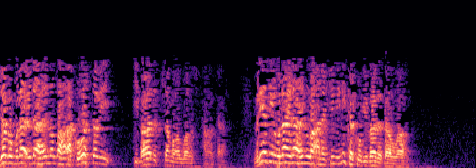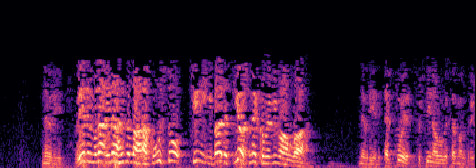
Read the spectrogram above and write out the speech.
Džaba mu la ilaha illallah ako ostavi ibadet samo Allahu subhanahu wa ta'ala. Vrijedi mu la ilaha illallah, a ne čini nikakvog ibadeta Allahu. Ne vrijedi. Vrijedi mu la ilaha illallah ako uz to čini ibadet još nekome mimo Allaha. Ne vrijedi. E, to je suština ovoga sad malo prije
